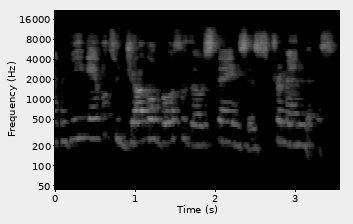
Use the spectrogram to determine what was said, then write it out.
and being able to juggle both of those things is tremendous.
